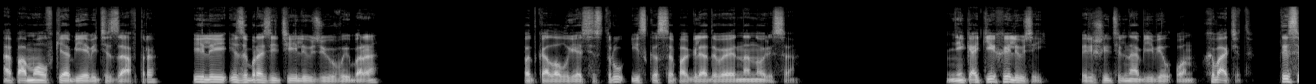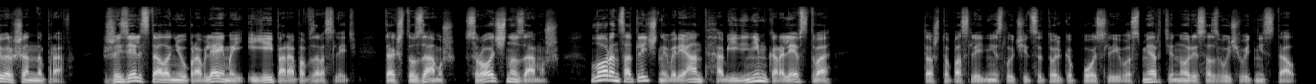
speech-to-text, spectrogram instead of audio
«А помолвки объявите завтра? Или изобразите иллюзию выбора?» Подколол я сестру, искоса поглядывая на Норриса. «Никаких иллюзий», — решительно объявил он. «Хватит. Ты совершенно прав. Жизель стала неуправляемой, и ей пора повзрослеть. Так что замуж, срочно замуж. Лоренс — отличный вариант, объединим королевство». То, что последнее случится только после его смерти, Норрис озвучивать не стал.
